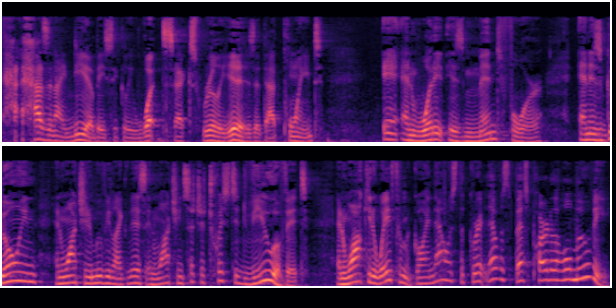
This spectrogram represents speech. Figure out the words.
ha- has an idea, basically, what sex really is at that point? And what it is meant for, and is going and watching a movie like this and watching such a twisted view of it and walking away from it going, that was the great that was the best part of the whole movie.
